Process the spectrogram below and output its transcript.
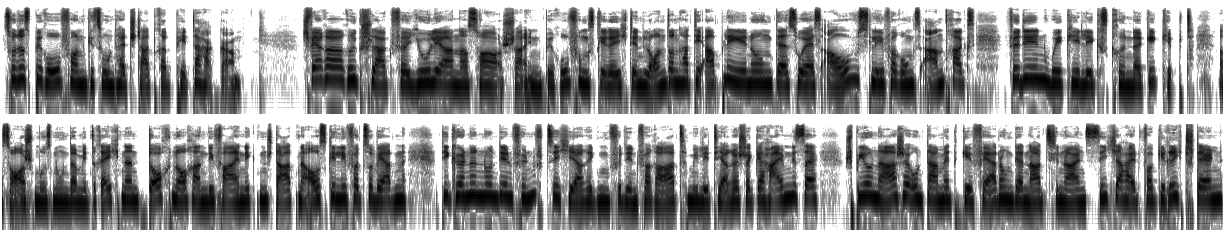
so das Büro von Gesundheitsstadtrat Peter Hacker. Schwerer Rückschlag für Julian Assange. Ein Berufungsgericht in London hat die Ablehnung des US-Auslieferungsantrags für den Wikileaks-Gründer gekippt. Assange muss nun damit rechnen, doch noch an die Vereinigten Staaten ausgeliefert zu werden. Die können nun den 50-Jährigen für den Verrat militärischer Geheimnisse, Spionage und damit Gefährdung der nationalen Sicherheit vor Gericht stellen.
